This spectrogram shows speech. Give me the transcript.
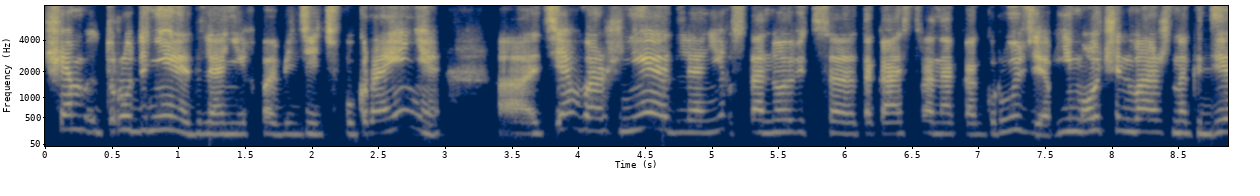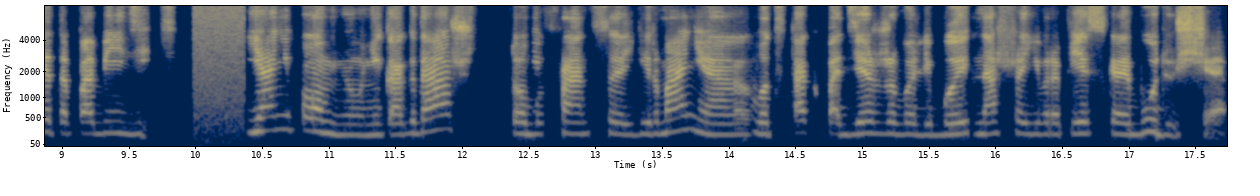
чем труднее для них победить в Украине, а, тем важнее для них становится такая страна, как Грузия. Им очень важно где-то победить. Я не помню никогда, чтобы Франция и Германия вот так поддерживали бы наше европейское будущее.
